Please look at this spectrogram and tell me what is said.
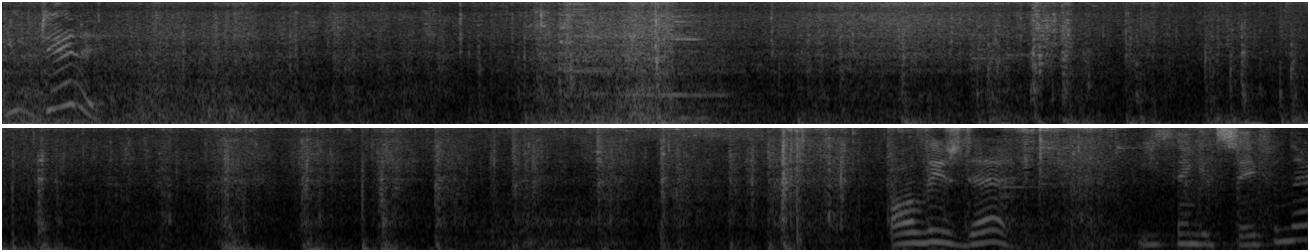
You did it! All these dead. You think it's safe in there?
